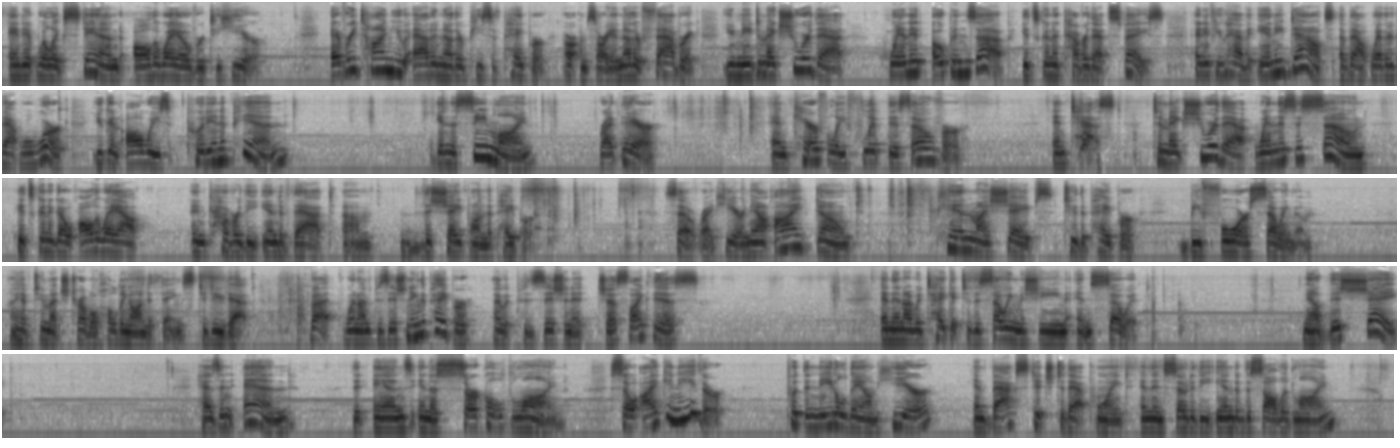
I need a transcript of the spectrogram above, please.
and it will extend all the way over to here. Every time you add another piece of paper, or I'm sorry, another fabric, you need to make sure that when it opens up, it's going to cover that space. And if you have any doubts about whether that will work, you can always put in a pin in the seam line right there and carefully flip this over and test to make sure that when this is sewn, it's going to go all the way out and cover the end of that, um, the shape on the paper. So right here. Now I don't pin my shapes to the paper before sewing them. I have too much trouble holding on to things to do that. But when I'm positioning the paper, I would position it just like this. And then I would take it to the sewing machine and sew it. Now this shape has an end that ends in a circled line. So I can either put the needle down here and back stitch to that point and then sew to the end of the solid line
